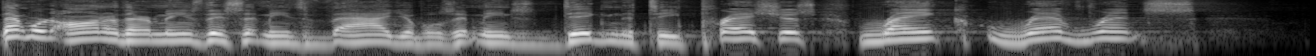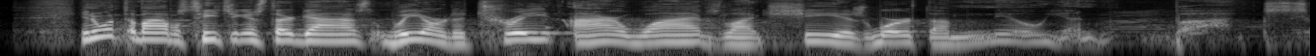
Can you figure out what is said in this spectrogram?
That word honor there means this it means valuables, it means dignity, precious, rank, reverence. You know what the Bible's teaching us there, guys? We are to treat our wives like she is worth a million bucks.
